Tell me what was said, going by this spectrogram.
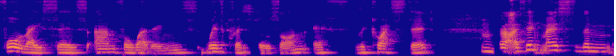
for races and for weddings with crystals on if requested. Mm. But I think most of them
